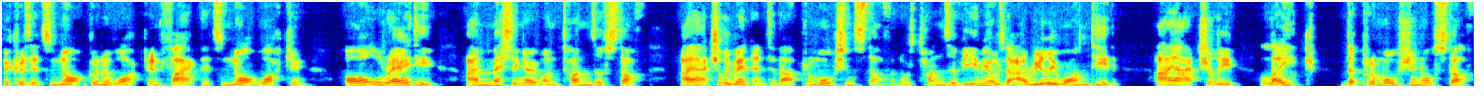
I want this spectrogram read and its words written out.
because it's not going to work. In fact, it's not working. already I'm missing out on tons of stuff. I actually went into that promotion stuff and there was tons of emails that I really wanted. I actually like the promotional stuff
